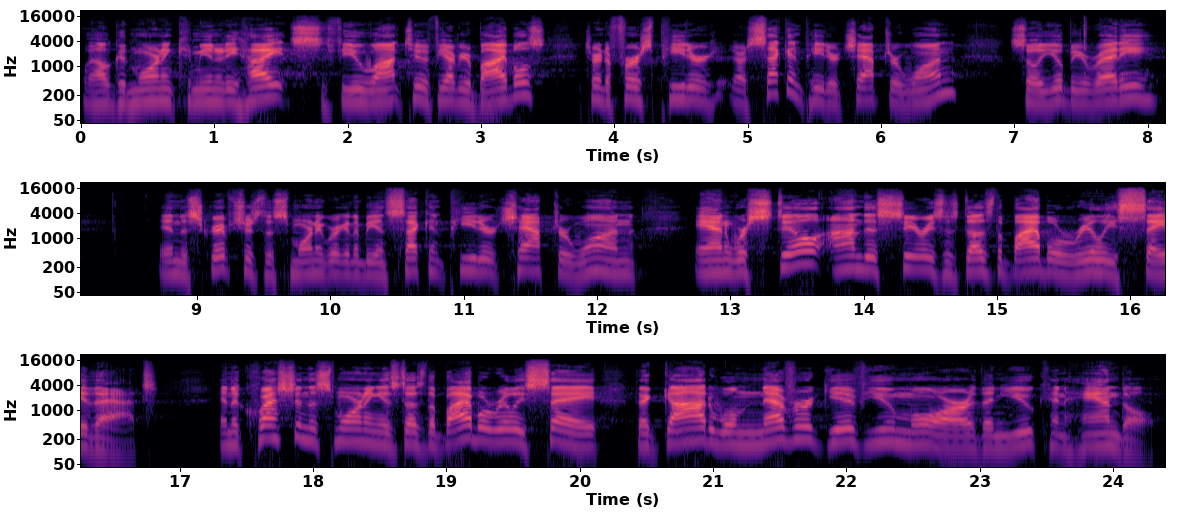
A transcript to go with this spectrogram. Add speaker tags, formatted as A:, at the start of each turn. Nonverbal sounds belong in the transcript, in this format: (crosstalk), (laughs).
A: Well, good morning, Community Heights. If you want to, if you have your Bibles, turn to 1 Peter or 2 Peter chapter 1 so you'll be ready in the scriptures this morning. We're going to be in 2 Peter chapter 1 and we're still on this series as does the Bible really say that? And the question this morning is does the Bible really say that God will never give you more than you can handle?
